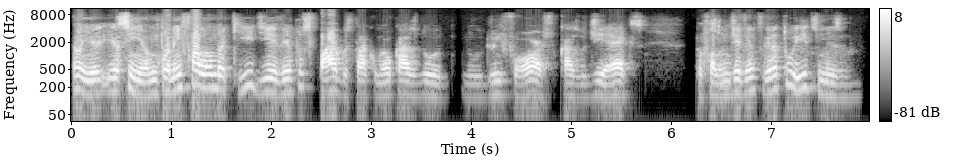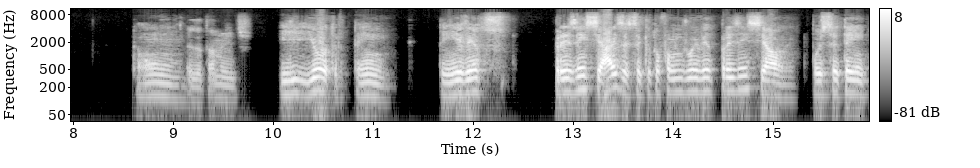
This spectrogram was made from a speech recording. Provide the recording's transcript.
Não, e, e, assim, eu não estou nem falando aqui de eventos pagos, tá? Como é o caso do, do Dreamforce, o caso do DX. Estou falando Sim. de eventos gratuitos mesmo. Então. Exatamente. E, e outra, tem, tem eventos presenciais, esse aqui eu estou falando de um evento presencial, né? Depois você tem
